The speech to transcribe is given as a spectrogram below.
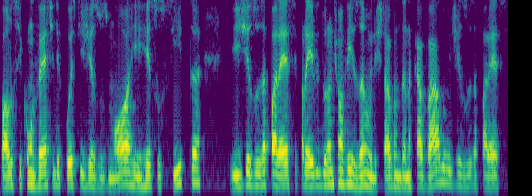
Paulo se converte depois que Jesus morre, ressuscita e Jesus aparece para ele durante uma visão. Ele estava andando a cavalo e Jesus aparece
